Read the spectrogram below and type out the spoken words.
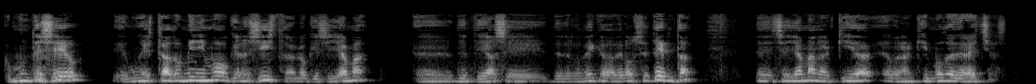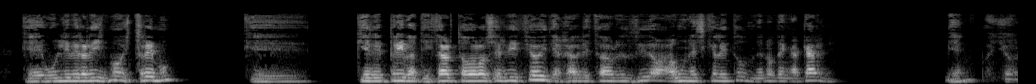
como un deseo un Estado mínimo que no exista, lo que se llama eh, desde hace, desde la década de los 70, eh, se llama anarquía o anarquismo de derechas, que es un liberalismo extremo que quiere privatizar todos los servicios y dejar el Estado reducido a un esqueleto donde no tenga carne. Bien, pues yo,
